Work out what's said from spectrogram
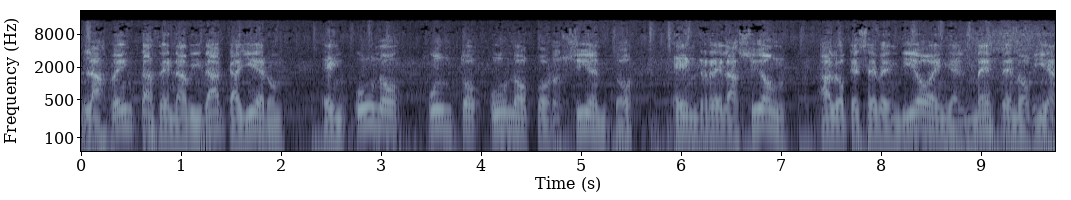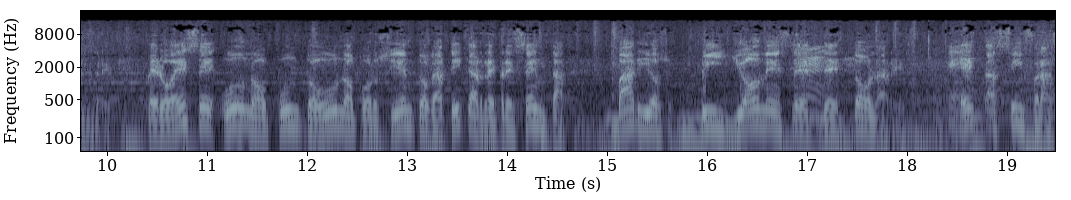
las ventas de Navidad cayeron en 1.1% en relación a lo que se vendió en el mes de noviembre. Pero ese 1.1% gatica representa varios billones de, de dólares. Estas cifras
